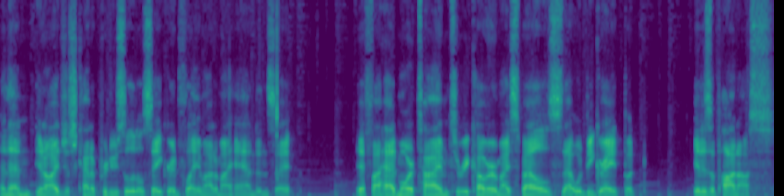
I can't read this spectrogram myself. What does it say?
And then you know I just kind of produce a little sacred flame out of my hand and say, if I had more time to recover my spells, that would be great. But it is upon us.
